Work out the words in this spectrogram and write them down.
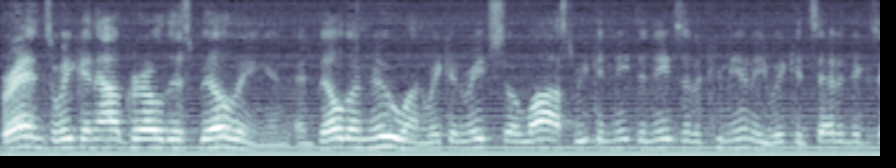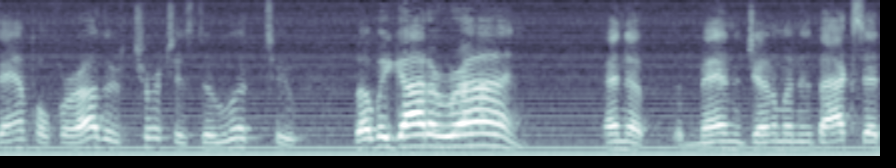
Friends, we can outgrow this building and, and build a new one. We can reach the lost. We can meet the needs of the community. We can set an example for other churches to look to. But we got to run. And the, the man and gentleman in the back said,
